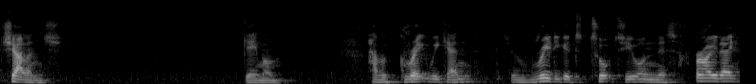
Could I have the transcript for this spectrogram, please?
challenge. Game on. Have a great weekend. It's been really good to talk to you on this Friday.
